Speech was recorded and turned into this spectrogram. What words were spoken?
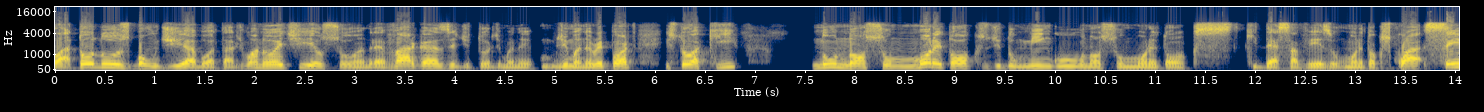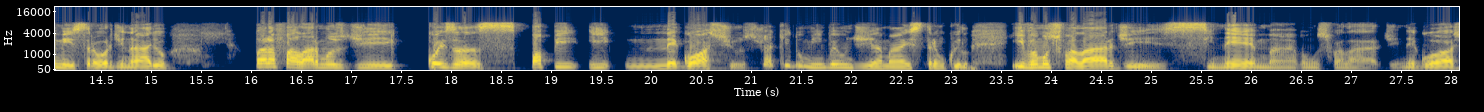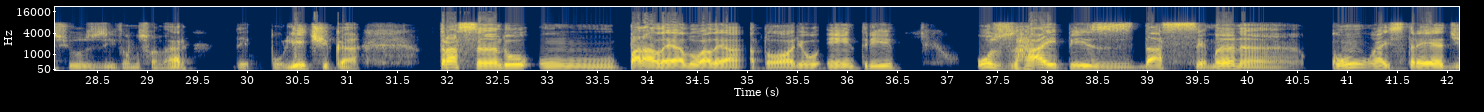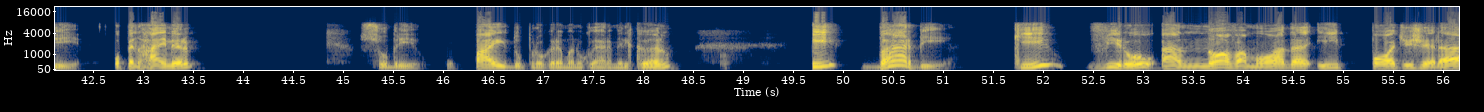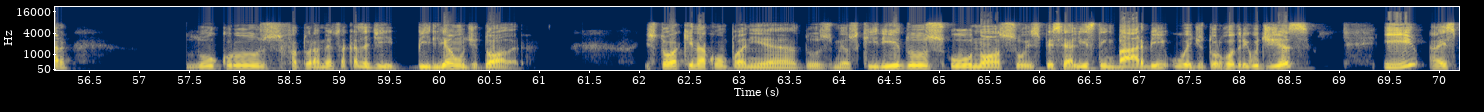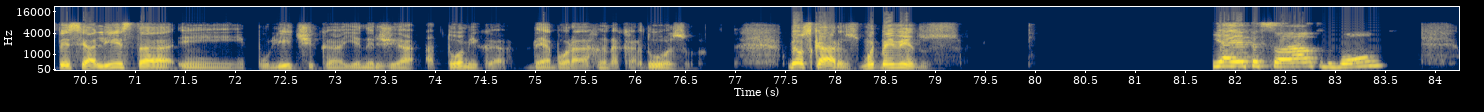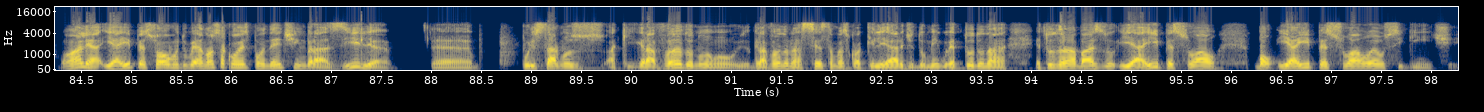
Olá a todos, bom dia, boa tarde, boa noite. Eu sou André Vargas, editor de Money, de Money Report. Estou aqui no nosso Money Talks de domingo, o nosso Money Talks, que dessa vez o Money Talks semi-extraordinário, para falarmos de coisas pop e negócios, já que domingo é um dia mais tranquilo. E vamos falar de cinema, vamos falar de negócios e vamos falar política, traçando um paralelo aleatório entre os hypes da semana, com a estreia de Oppenheimer, sobre o pai do programa nuclear americano, e Barbie, que virou a nova moda e pode gerar lucros, faturamentos a casa de bilhão de dólar. Estou aqui na companhia dos meus queridos, o nosso especialista em Barbie, o editor Rodrigo Dias, e a especialista em política e energia atômica, Débora Hanna Cardoso. Meus caros, muito bem-vindos. E aí, pessoal, tudo bom? Olha, e aí, pessoal, muito bem. A nossa correspondente em Brasília, é, por estarmos aqui gravando no gravando na sexta, mas com aquele ar de domingo, é tudo na é tudo na base do e aí, pessoal? Bom, e aí, pessoal, é o seguinte.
